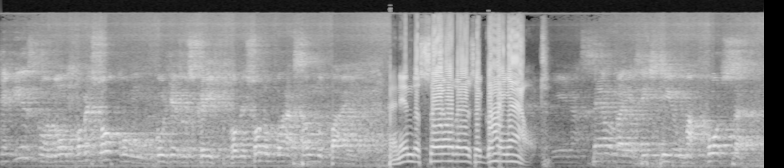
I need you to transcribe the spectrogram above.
Evangelismo não começou com, com Jesus Cristo, começou no coração do Pai. And in the cell, there's a going out. E na célula existe uma força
